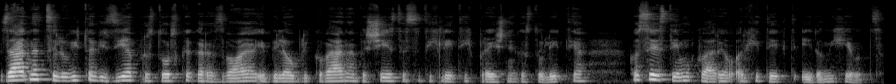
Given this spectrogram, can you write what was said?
Zadnja celovita vizija prostorskega razvoja je bila oblikovana v 60-ih letih prejšnjega stoletja, ko se je s tem ukvarjal arhitekt Edo Mihevc.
